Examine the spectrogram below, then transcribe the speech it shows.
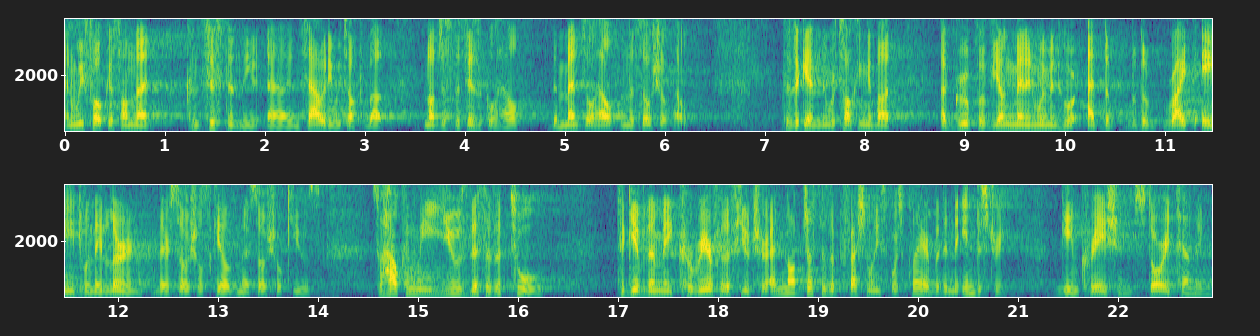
And we focus on that consistently uh, in Saudi. We talk about not just the physical health, the mental health, and the social health. Because again, we're talking about a group of young men and women who are at the, the ripe age when they learn their social skills and their social cues. So, how can we use this as a tool to give them a career for the future, and not just as a professional esports player, but in the industry? Game creation, storytelling,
